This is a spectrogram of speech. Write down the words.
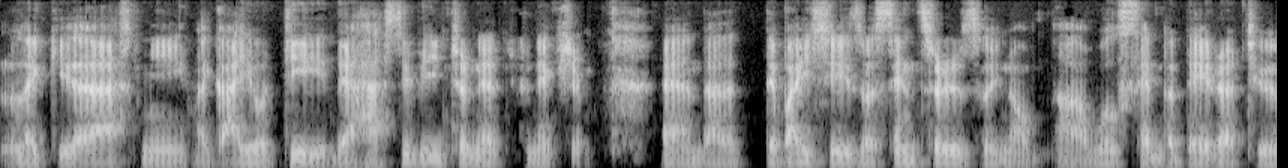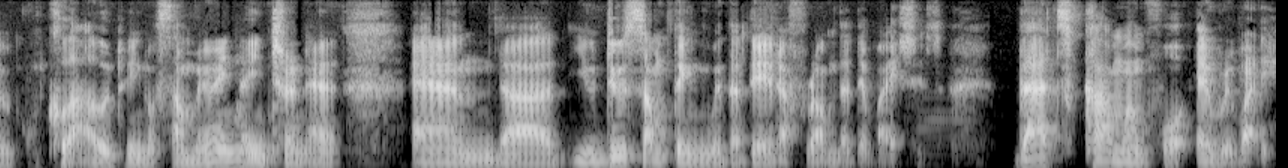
like you ask me, like IoT, there has to be internet connection, and uh, devices or sensors, you know, uh, will send the data to cloud, you know, somewhere in the internet, and uh, you do something with the data from the devices. That's common for everybody.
